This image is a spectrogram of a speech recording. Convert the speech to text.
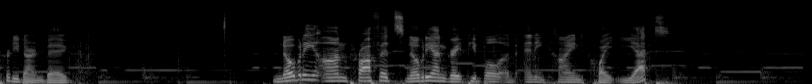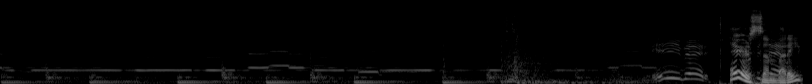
pretty darn big. Nobody on prophets, nobody on great people of any kind quite yet. There's somebody.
